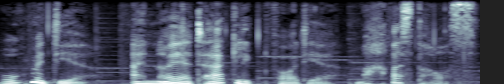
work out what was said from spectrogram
Hoch mit dir. Ein neuer Tag liegt vor dir. Mach was draus.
